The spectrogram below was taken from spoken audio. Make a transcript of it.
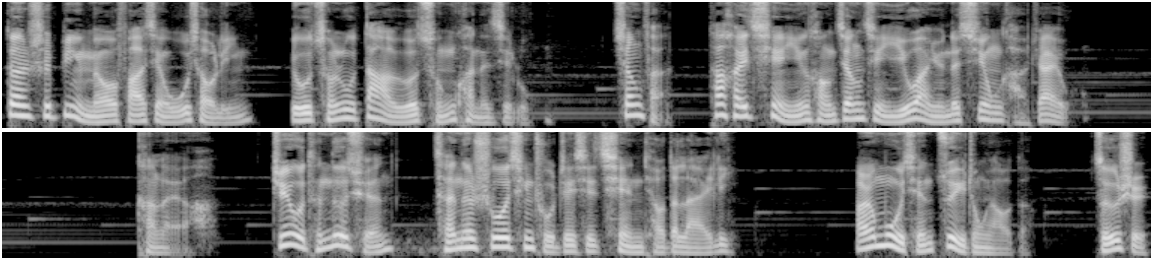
但是并没有发现吴小玲有存入大额存款的记录。相反，他还欠银行将近一万元的信用卡债务。看来啊，只有滕德全才能说清楚这些欠条的来历。而目前最重要的，则是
